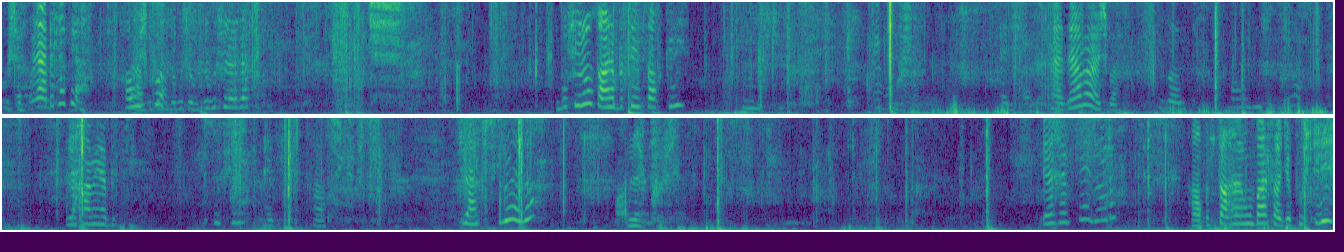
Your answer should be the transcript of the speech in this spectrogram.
Bu się. Ya bir ya. Havuç bu. Bu się, bu lada. Bu się no, tane bütün saf gibi. Hazır mı bak? لحامينا بتسين تلعب شكلون هذا؟ بناكل يا أخي بتسين دورة؟ ها بتطلع هاي مبارطة جابوش كده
